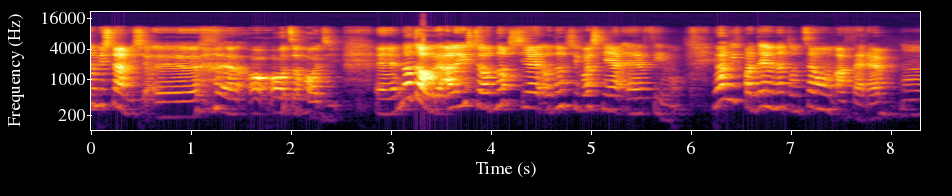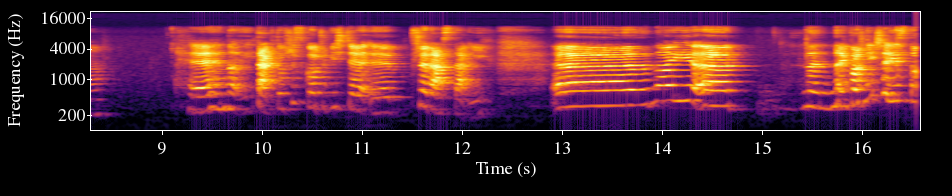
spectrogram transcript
domyślamy się e, o, o co chodzi. E, no dobra, ale jeszcze odnośnie, odnośnie właśnie e, filmu. I oni wpadają na tą całą aferę. Mm. E, No i tak, to wszystko oczywiście e, przerasta ich. E, No i e, najważniejsze jest to,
